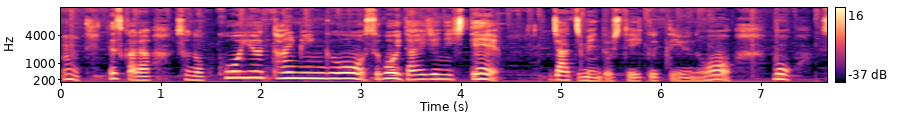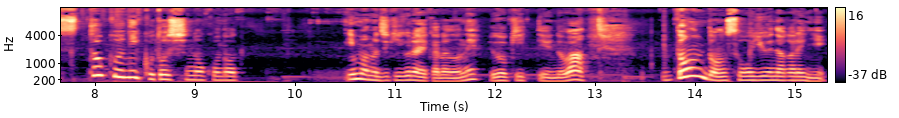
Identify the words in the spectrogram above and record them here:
うん、ですからそのこういうタイミングをすごい大事にしてジャッジメントしていくっていうのをもう特に今年のこの今の時期ぐらいからのね動きっていうのはどんどんそういう流れに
